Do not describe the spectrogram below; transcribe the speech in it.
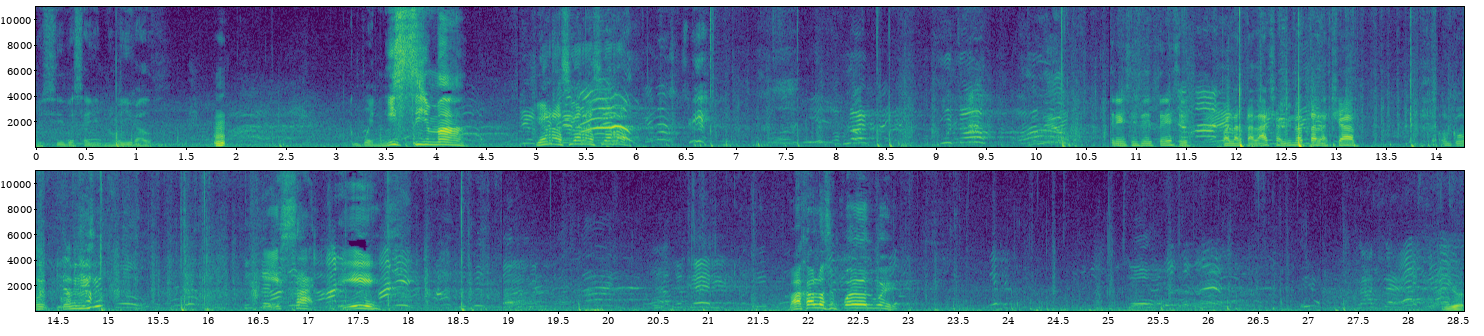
Hoy sí desayunó hígado. Buenísima. Cierra, cierra, cierra. 13 de 13. Para la talacha, vino a talachar. ¿O ¿Cómo, cómo se dice? Esa es. Bájalo si puedes, güey. Uno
